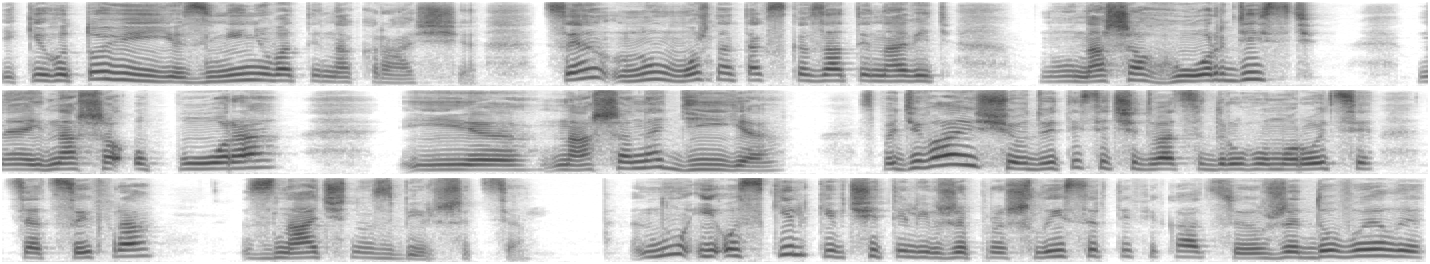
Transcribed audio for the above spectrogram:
які готові її змінювати на краще. Це, ну, можна так сказати, навіть ну, наша гордість, наша опора і наша надія. Сподіваюся, що в 2022 році ця цифра значно збільшиться. Ну і оскільки вчителі вже пройшли сертифікацію, вже довели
